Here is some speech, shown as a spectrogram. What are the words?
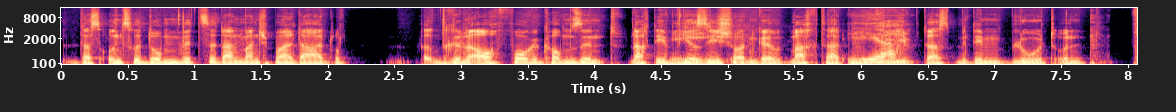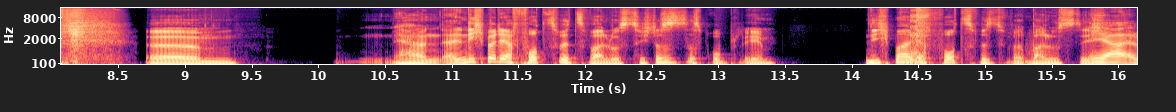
dass unsere dummen Witze dann manchmal da drin auch vorgekommen sind, nachdem wir sie schon gemacht hatten, Ja. wie das mit dem Blut und ähm, ja, nicht mal der Furzwitz war lustig, das ist das Problem. Nicht mal der Furzwitz war lustig. Ja,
